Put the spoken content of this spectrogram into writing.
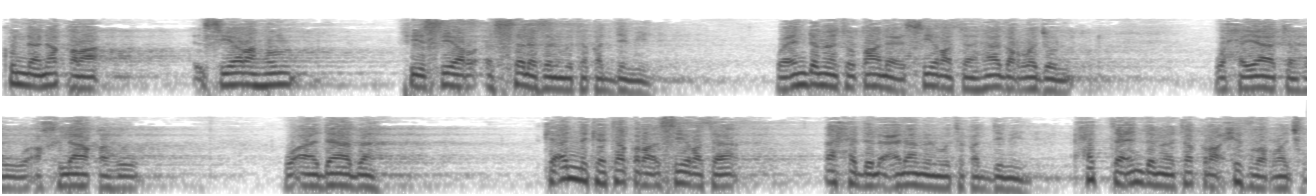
كنا نقرأ سيرهم في سير السلف المتقدمين. وعندما تطالع سيرة هذا الرجل وحياته وأخلاقه وآدابه كأنك تقرأ سيرة أحد الأعلام المتقدمين حتى عندما تقرأ حفظ الرجل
